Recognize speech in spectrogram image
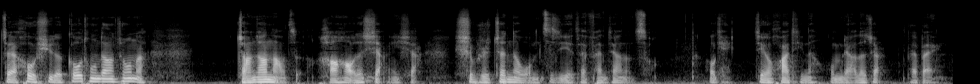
在后续的沟通当中呢，长长脑子，好好的想一下，是不是真的我们自己也在犯这样的错？OK，这个话题呢，我们聊到这儿，拜拜。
